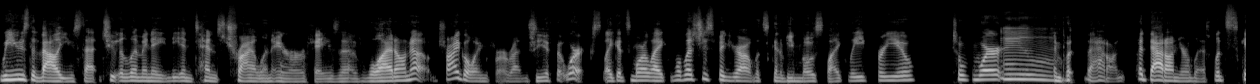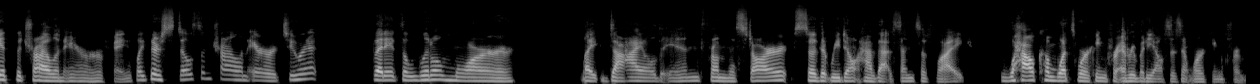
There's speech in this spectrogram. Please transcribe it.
we use the value set to eliminate the intense trial and error phase of, well, I don't know, try going for a run, see if it works. Like it's more like, well, let's just figure out what's going to be most likely for you to work mm. and put that on, put that on your list. Let's skip the trial and error phase. Like there's still some trial and error to it, but it's a little more like dialed in from the start so that we don't have that sense of like, how come what's working for everybody else isn't working for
